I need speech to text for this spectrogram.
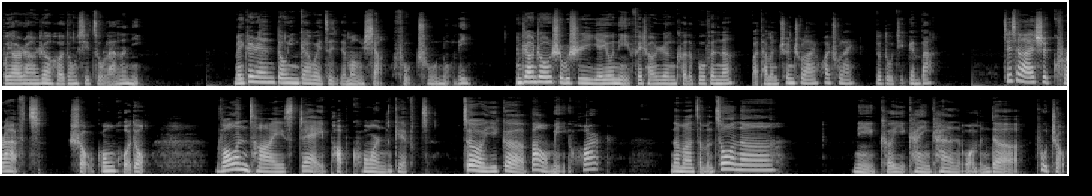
不要让任何东西阻拦了你。每个人都应该为自己的梦想付出努力。文章中是不是也有你非常认可的部分呢？把它们圈出来、画出来，多读几遍吧。接下来是 crafts 手工活动，Valentine's Day popcorn gift，做一个爆米花儿。那么怎么做呢？你可以看一看我们的步骤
